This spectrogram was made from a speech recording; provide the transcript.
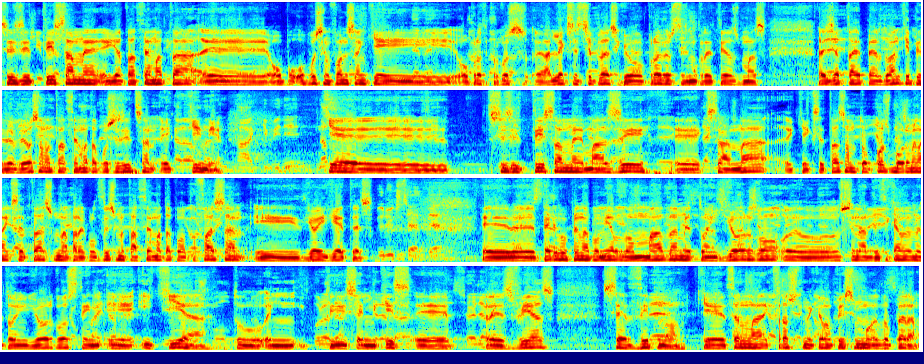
συζητήσαμε για τα θέματα ε, όπου, όπου συμφώνησαν και οι, ο Πρωθυπουργός Αλέξης Τσίπρας και ο Πρόεδρος της Δημοκρατίας μας Ρεζέπ Τάιπ Ερντοάν και επιβεβαιώσαμε τα θέματα που συζήτησαν εκείνοι. Και συζητήσαμε μαζί ε, ξανά και εξετάσαμε το πώς μπορούμε να εξετάσουμε, να παρακολουθήσουμε τα θέματα που αποφάσισαν οι δύο ηγέτες. Ε, περίπου πριν από μια εβδομάδα με τον Γιώργο ε, συναντηθήκαμε με τον Γιώργο στην ε, οικία του, της ελληνικής ε, πρεσβείας σε δείπνο και θέλω να εκφράσω την ικανοποίησή μου εδώ πέρα.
